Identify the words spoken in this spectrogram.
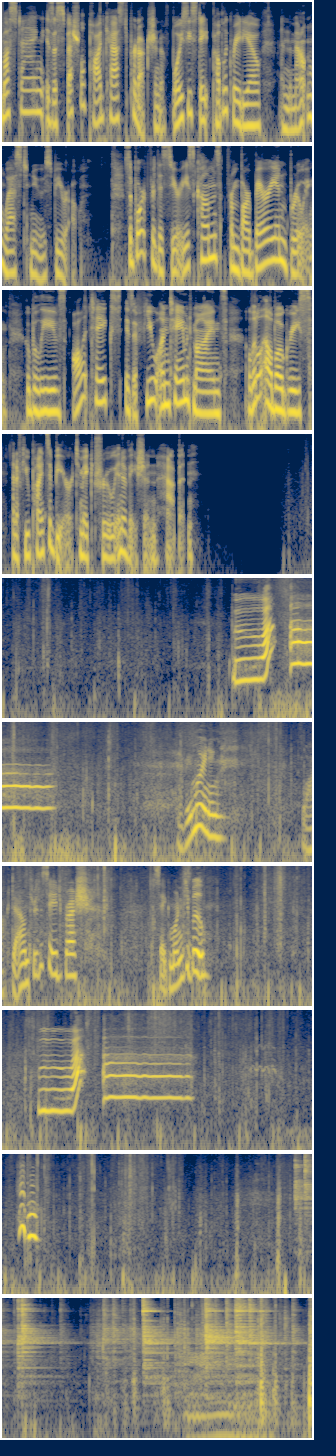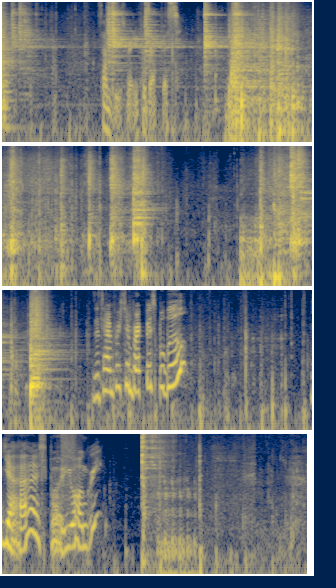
Mustang is a special podcast production of Boise State Public Radio and the Mountain West News Bureau. Support for this series comes from Barbarian Brewing, who believes all it takes is a few untamed minds, a little elbow grease, and a few pints of beer to make true innovation happen. Boo! Every morning, walk down through the sagebrush, say good morning to Boo. Boo! Hey, Boo! Somebody's ready for breakfast. Is it time for some breakfast, Boo Boo? Yes, buddy. You hungry?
